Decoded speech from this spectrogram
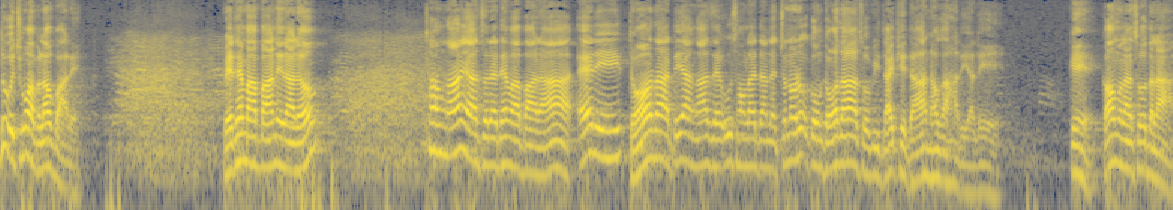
သူ့အချုံးကဘယ်လောက်ပါတယ်ဘယ်ထဲမှာပါနေတာတော့1500ဆိုတဲ့ထဲမှာပါတာအဲ့ဒီဒေါသ150ဥဆောင်လိုက်တာနဲ့ကျွန်တော်တို့အကုန်ဒေါသဆိုပြီးလိုက်ဖြစ်တာနောက်ကဟာတွေကလေကဲကောင်းသလားဆိုးသလား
